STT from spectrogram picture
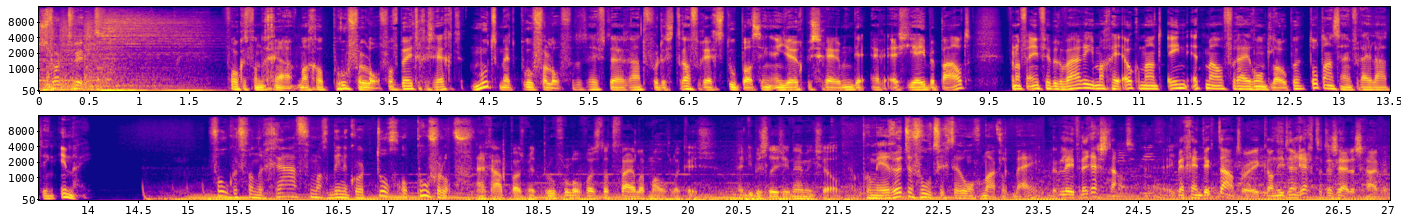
Zwart-wit. Volkert van der Graaf mag op proefverlof, of beter gezegd, moet met proefverlof. Dat heeft de Raad voor de Strafrechtstoepassing en Jeugdbescherming, de RSJ, bepaald. Vanaf 1 februari mag hij elke maand één etmaal vrij rondlopen, tot aan zijn vrijlating in mei. Volkert van der Graaf mag binnenkort toch op proefverlof. Hij gaat pas met proefverlof als dat veilig mogelijk is. En die beslissing neem ik zelf. Premier Rutte voelt zich er ongemakkelijk bij. We leven in een rechtsstaat. Ik ben geen dictator. Ik kan niet een rechter terzijde schuiven.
